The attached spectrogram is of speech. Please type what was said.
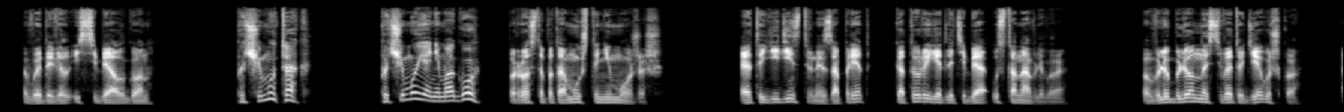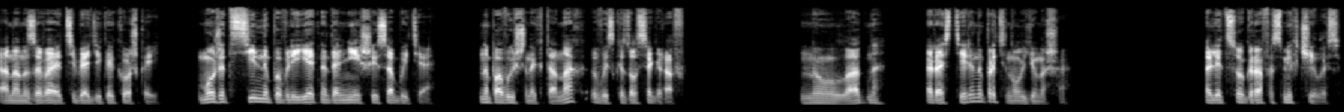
— выдавил из себя Алгон. «Почему так? Почему я не могу?» «Просто потому, что не можешь. Это единственный запрет, который я для тебя устанавливаю. Влюбленность в эту девушку, она называет тебя дикой кошкой, может сильно повлиять на дальнейшие события. На повышенных тонах высказался граф. «Ну, ладно», — растерянно протянул юноша. Лицо графа смягчилось.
